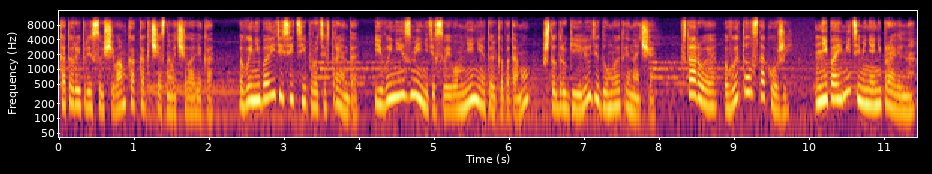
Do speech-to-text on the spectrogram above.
которые присущи вам как, как честного человека. Вы не боитесь идти против тренда, и вы не измените своего мнения только потому, что другие люди думают иначе. Второе. Вы толстокожий. Не поймите меня неправильно.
